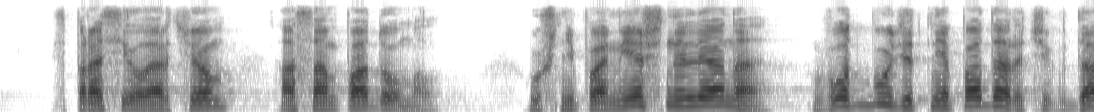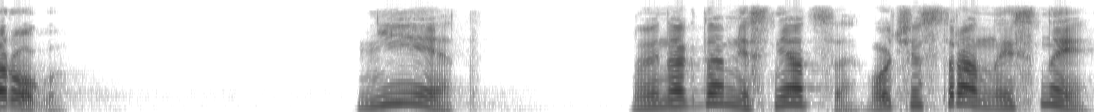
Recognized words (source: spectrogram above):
— спросил Артем, а сам подумал. Уж не помешана ли она? Вот будет мне подарочек в дорогу. Нет, но иногда мне снятся очень странные сны.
